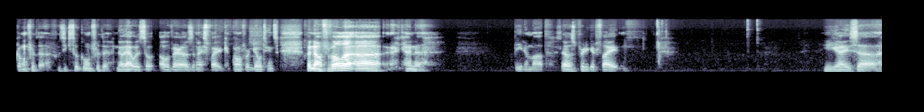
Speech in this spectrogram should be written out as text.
going for the. Was he still going for the? No, that was Oliveira. Was a nice fight. Kept going for guillotines, but no, Favela uh, kind of beat him up. That was a pretty good fight. You guys, uh,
